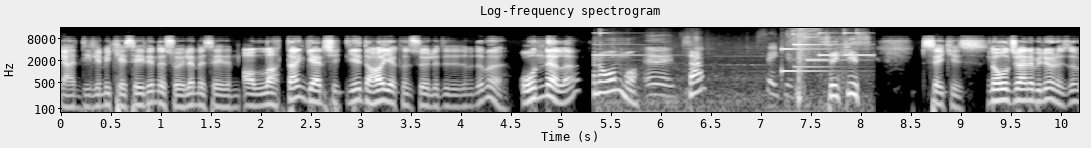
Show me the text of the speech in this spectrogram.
Yani dilimi keseydim de söylemeseydim. Allah'tan gerçekliğe daha yakın söyledi dedim değil mi? 10 ne la? 10 mu? Evet. Sen? 8. 8. 8. Ne olacağını biliyorsunuz değil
